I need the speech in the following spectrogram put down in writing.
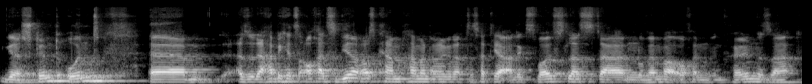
Ja, stimmt. Und ähm, also da habe ich jetzt auch, als die Lieder rauskamen, ein paar Mal dran gedacht, das hat ja Alex Wolfslatz da im November auch in, in Köln gesagt.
